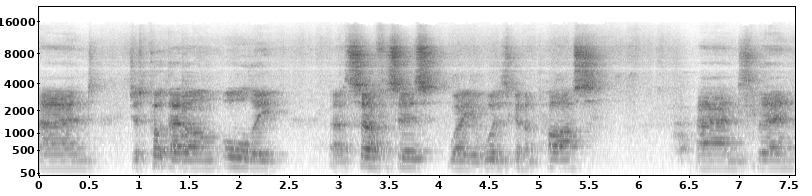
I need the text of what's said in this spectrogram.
and just put that on all the uh, surfaces where your wood is going to pass and then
